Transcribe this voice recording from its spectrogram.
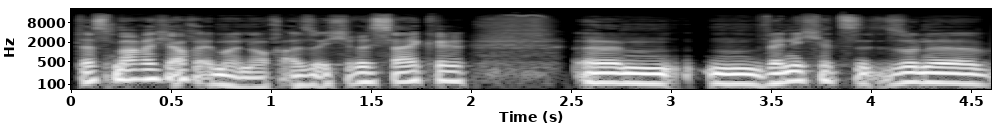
Das mache ich auch immer noch. Also ich recycle, ähm, wenn ich jetzt so eine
